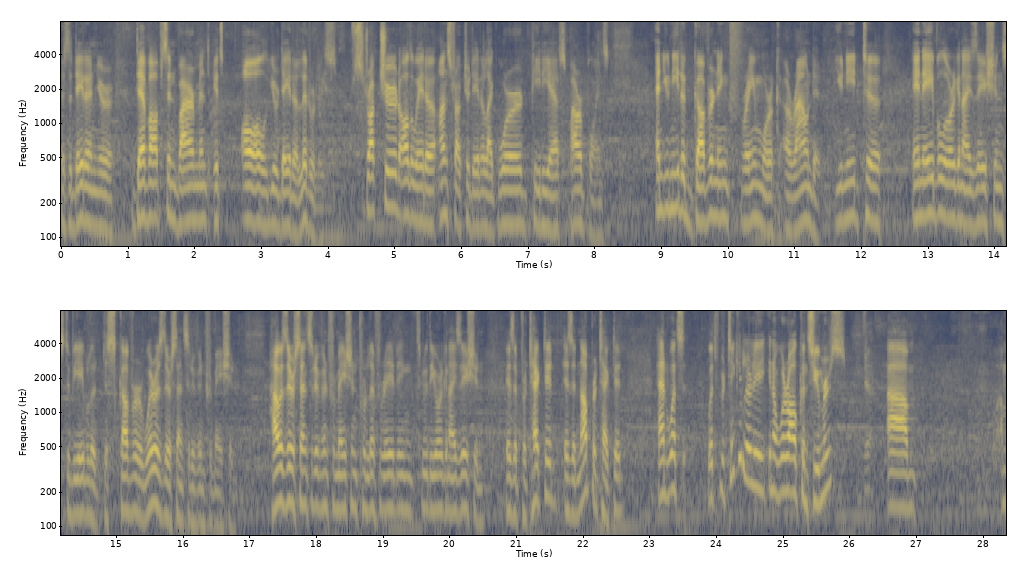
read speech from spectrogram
it's the data in your DevOps environment, it's all your data, literally. Structured all the way to unstructured data like Word, PDFs, PowerPoints and you need a governing framework around it. You need to enable organizations to be able to discover where is their sensitive information. How is their sensitive information proliferating through the organization? Is it protected? Is it not protected? And what's, what's particularly, you know, we're all consumers. Yeah. Um, I'm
